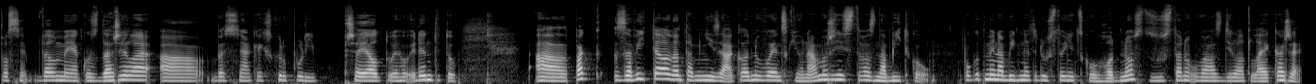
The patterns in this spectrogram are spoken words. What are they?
vlastně velmi jako zdařile a bez nějakých skrupulí přejal tu jeho identitu. A pak zavítal na tamní základnu vojenského námořnictva s nabídkou. Pokud mi nabídnete důstojnickou hodnost, zůstanu u vás dělat lékaře.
